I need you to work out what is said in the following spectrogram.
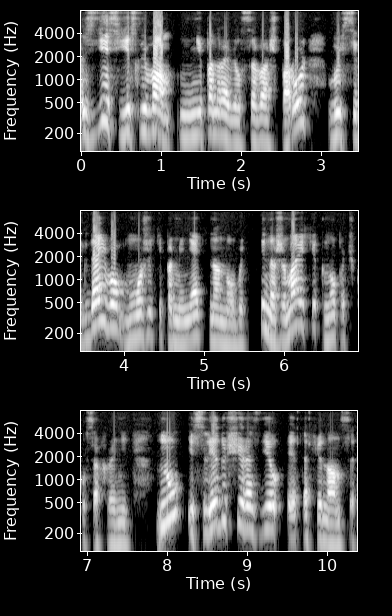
Здесь, если вам не понравился ваш пароль, вы всегда его можете поменять на новый. И нажимаете кнопочку «Сохранить». Ну и следующий раздел – это финансы.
